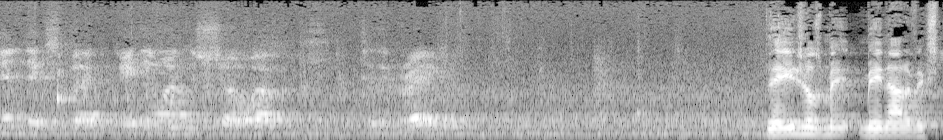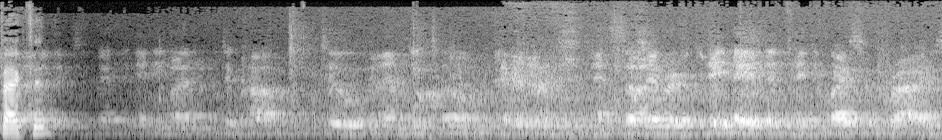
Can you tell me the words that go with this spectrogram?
didn't expect anyone to show up to the grave. The angels may, may not have expected. Anyone to come to an empty tomb. And so they may have been taken by surprise.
